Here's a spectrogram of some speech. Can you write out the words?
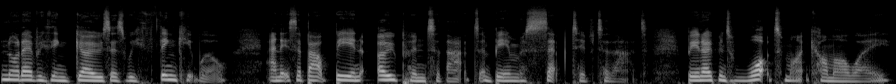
not everything goes as we think it will. And it's about being open to that and being receptive to that, being open to what might come our way.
